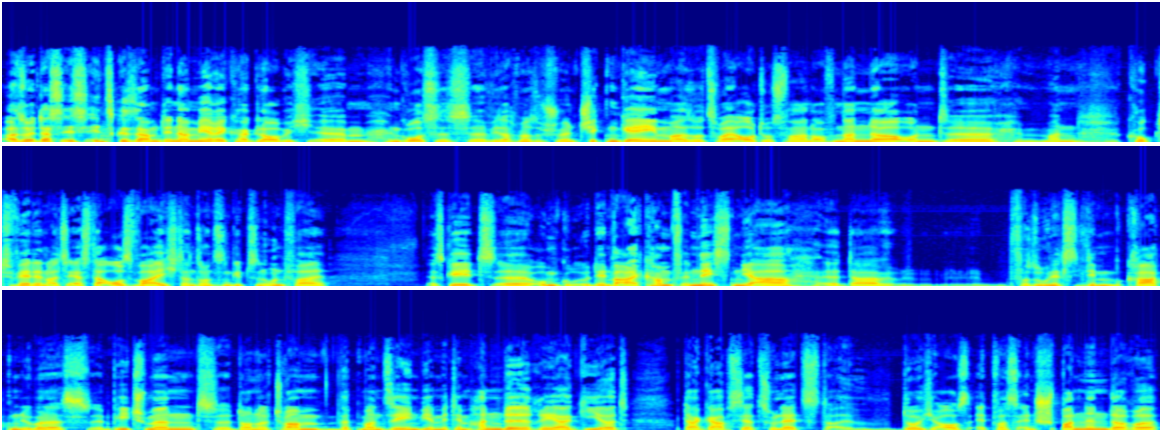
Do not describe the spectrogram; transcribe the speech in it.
Also das ist insgesamt in Amerika, glaube ich, ähm, ein großes, äh, wie sagt man so schön, Chicken Game. Also zwei Autos fahren aufeinander und äh, man guckt, wer denn als erster ausweicht. Ansonsten gibt es einen Unfall. Es geht äh, um den Wahlkampf im nächsten Jahr. Äh, da versuchen jetzt die Demokraten über das Impeachment. Donald Trump wird man sehen, wie er mit dem Handel reagiert. Da gab es ja zuletzt äh, durchaus etwas entspannendere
